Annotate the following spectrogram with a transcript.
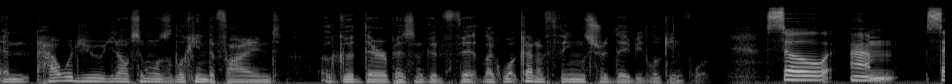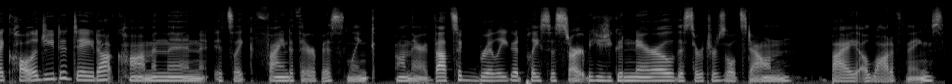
And how would you, you know, if someone was looking to find a good therapist and a good fit, like what kind of things should they be looking for? So, um, psychologytoday.com, and then it's like find a therapist link on there. That's a really good place to start because you can narrow the search results down by a lot of things.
